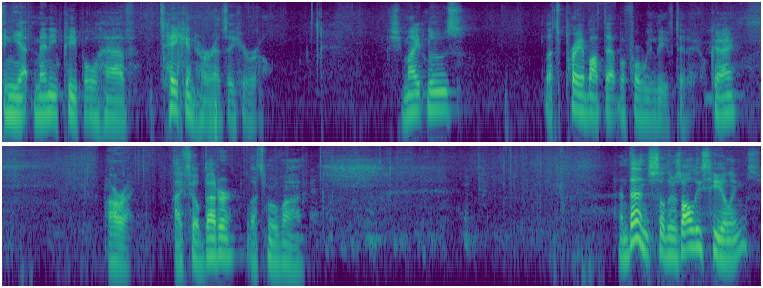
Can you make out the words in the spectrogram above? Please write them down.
And yet, many people have taken her as a hero. She might lose. Let's pray about that before we leave today, okay? All right. I feel better. Let's move on. And then, so there's all these healings.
